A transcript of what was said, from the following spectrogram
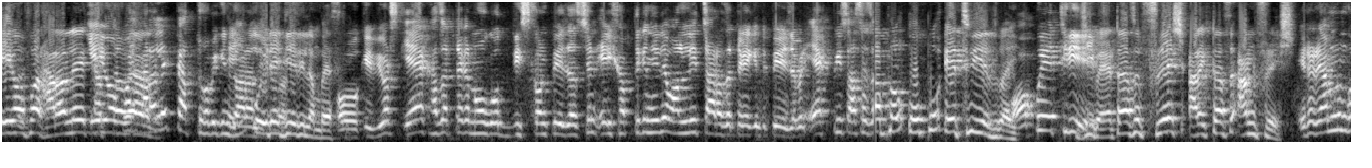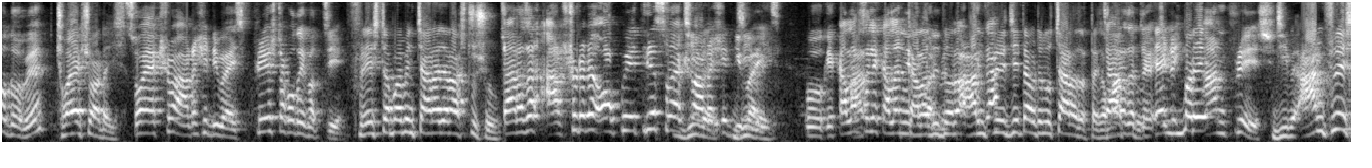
এই- অফার হারালে এই কাটতে অফার হারালে কাটতে হবে কিন্তু হারালে। ওইটাই দিয়ে দিলাম ভাই ওকে ভিউয়ার্স 1000 টাকা নগদ ডিসকাউন্ট পেয়ে যাচ্ছেন। এই সব থেকে নিলে অনলি 4000 টাকা কিন্তু পেয়ে যাবেন। এক পিস আছে আপনার ওপো এ থ্রি এস ভাই। Oppo A3 জি ভাই এটা আছে ফ্রেশ আরেকটা আছে আনফ্রেশ এটা RAM রুম কত হবে? ছয় একশো আঠাইশ 6128 ডিভাইস ফ্রেশটা কতই পাচ্ছি? ফ্রেশটা পাবেন চার হাজার আটশোশো। 4800 টাকা Oppo A3 জি ভাই, 6128 জি ডিভাইস ওকে কালার চাইলে কালার কালার দিতে হলে আনফ্রেশ যেটা ওটা হলো চার হাজার টাকা 4000 মাত্র। টাকা একবারে আনফ্রেশ জি ভাই আনফ্রেশ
